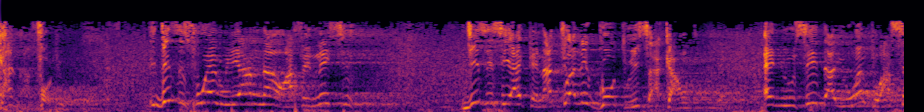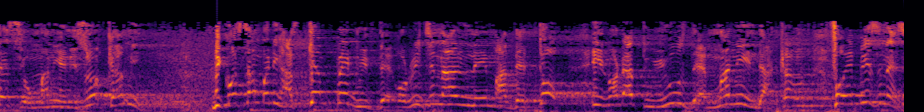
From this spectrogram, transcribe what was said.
Ghana for you. This is where we are now as a nation. GCCI can actually go to its account and you see that you want to access your money and it's not coming because somebody has tampered with the original name at the top in order to use the money in the account for a business.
